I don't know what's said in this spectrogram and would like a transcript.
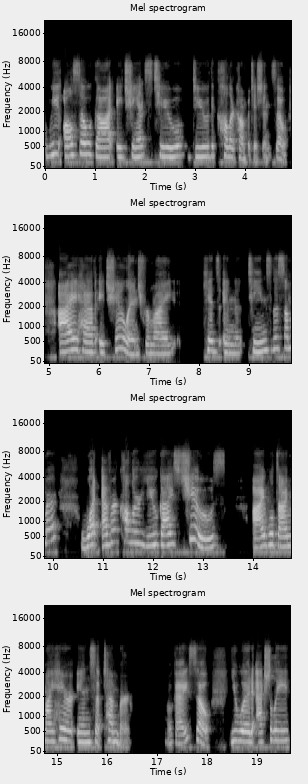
we also got a chance to do the color competition. So I have a challenge for my kids and teens this summer. Whatever color you guys choose, I will dye my hair in September. Okay, so you would actually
